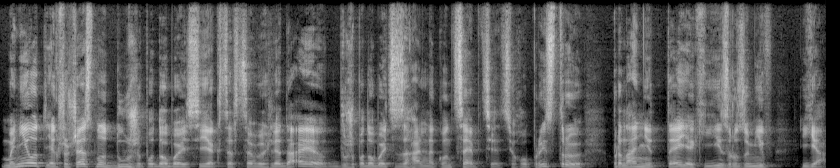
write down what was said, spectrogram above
Мені, от, якщо чесно, дуже подобається, як це все виглядає. Дуже подобається загальна концепція цього пристрою, принаймні те, як її зрозумів я.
